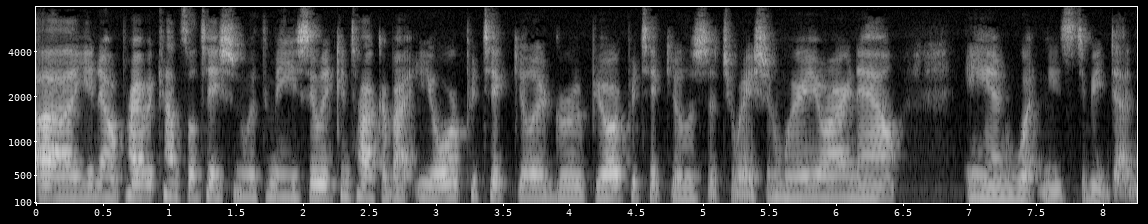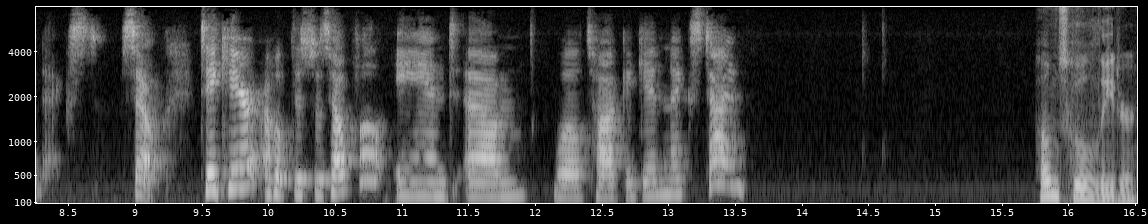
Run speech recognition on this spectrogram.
uh, you know private consultation with me, so we can talk about your particular group, your particular situation, where you are now, and what needs to be done next. So take care. I hope this was helpful, and um, we'll talk again next time. Homeschool leader,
